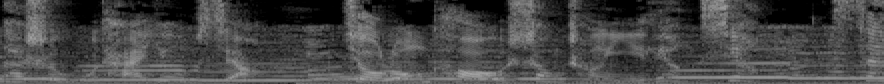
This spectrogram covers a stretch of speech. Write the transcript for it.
那时舞台又小，九龙口上场一亮相，三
